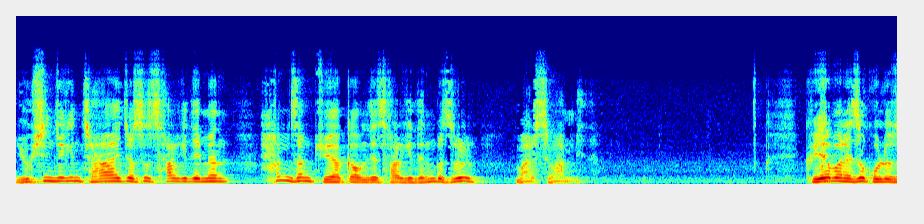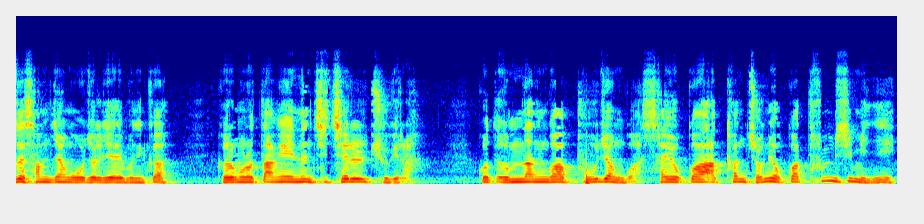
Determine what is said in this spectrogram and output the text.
육신적인 자아에 져서 살게 되면 항상 죄악 가운데 살게 되는 것을 말씀합니다. 그에 반해서 골로새 3장 5절 예에 보니까 그러므로 땅에 있는 지체를 죽이라. 곧 음란과 부정과 사욕과 악한 정욕과 탐심이니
